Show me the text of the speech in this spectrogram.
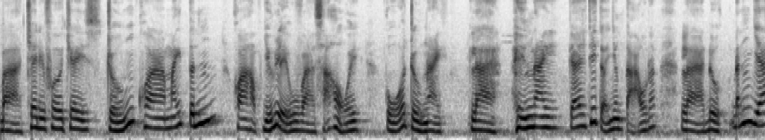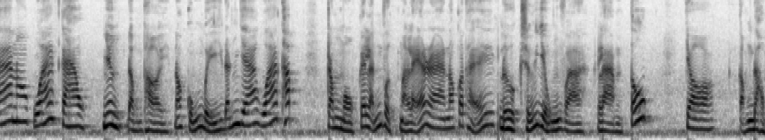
bà Jennifer Chase, trưởng khoa máy tính, khoa học dữ liệu và xã hội của trường này, là hiện nay cái trí tuệ nhân tạo đó là được đánh giá nó quá cao, nhưng đồng thời nó cũng bị đánh giá quá thấp trong một cái lĩnh vực mà lẽ ra nó có thể được sử dụng và làm tốt cho cộng đồng.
